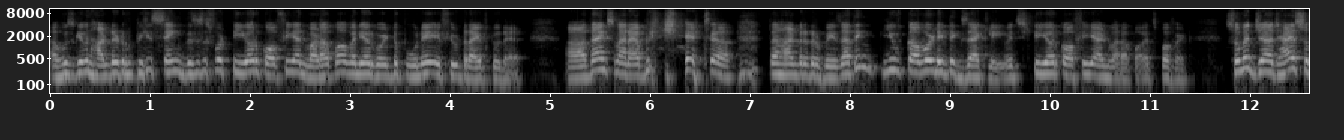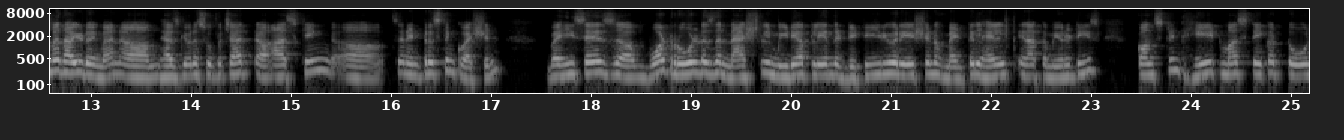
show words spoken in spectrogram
uh, who's given 100 rupees saying this is for tea or coffee and vada pav when you're going to Pune if you drive to there. Uh, thanks, man. I appreciate uh, the 100 rupees. I think you've covered it exactly. It's tea or coffee and vada pav. It's perfect. Sumit Judge. Hi, Sumit. How are you doing, man? Um, has given a super chat asking, it's an interesting question where he says, what role does the national media play in the deterioration of mental health in our communities? constant hate must take a toll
